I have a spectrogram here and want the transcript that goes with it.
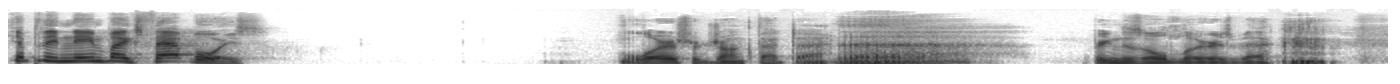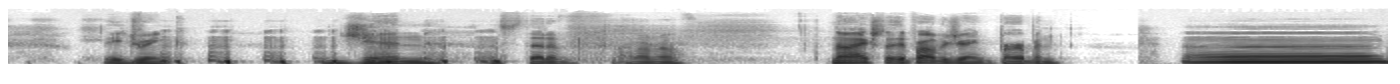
yeah, but they name bikes Fat Boys. The lawyers were drunk that day. Bring those old lawyers back. they drink gin instead of I don't know. No, actually, they probably drank bourbon. Uh,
